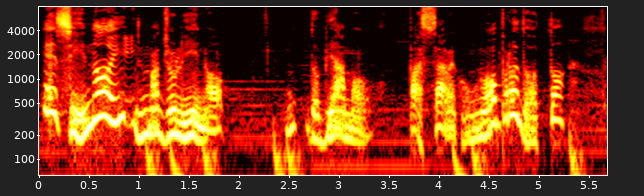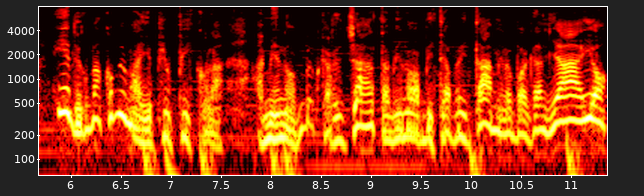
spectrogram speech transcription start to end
Eh sì, noi il Maggiolino dobbiamo passare con un nuovo prodotto e io dico, ma come mai è più piccola? Ha meno carreggiata, meno abitabilità, meno bagagliaio,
